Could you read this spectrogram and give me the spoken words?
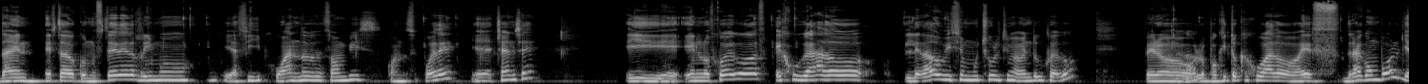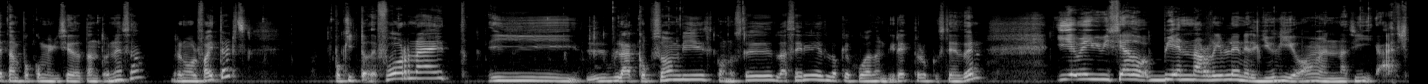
también he estado con ustedes, Rimo, y así jugando zombies cuando se puede y haya chance. Y eh, en los juegos he jugado, le he dado vicio mucho últimamente un juego, pero lo poquito que he jugado es Dragon Ball, ya tampoco me he viciado tanto en eso, Dragon Ball Fighters. Poquito de Fortnite y Black Ops Zombies con ustedes, la serie es lo que he jugado en directo, lo que ustedes ven. Y me he viciado bien horrible en el Yu-Gi-Oh! Así, así,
